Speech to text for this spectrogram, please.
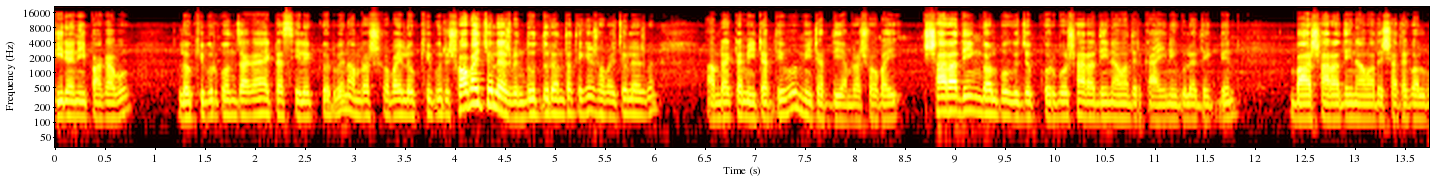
বিরিয়ানি পাকাবো। লক্ষ্মীপুর কোন জায়গায় একটা সিলেক্ট করবেন, আমরা সবাই লক্ষ্মীপুরে, সবাই চলে আসবেন, দূর দূরান্ত থেকে সবাই চলে আসবেন। আমরা একটা মিট আপ দিব মিট আপ দিয়ে আমরা সবাই সারাদিন গল্প গুজব করব, সারাদিন আমাদের কাহিনিগুলো দেখবেন বা সারাদিন আমাদের সাথে গল্প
